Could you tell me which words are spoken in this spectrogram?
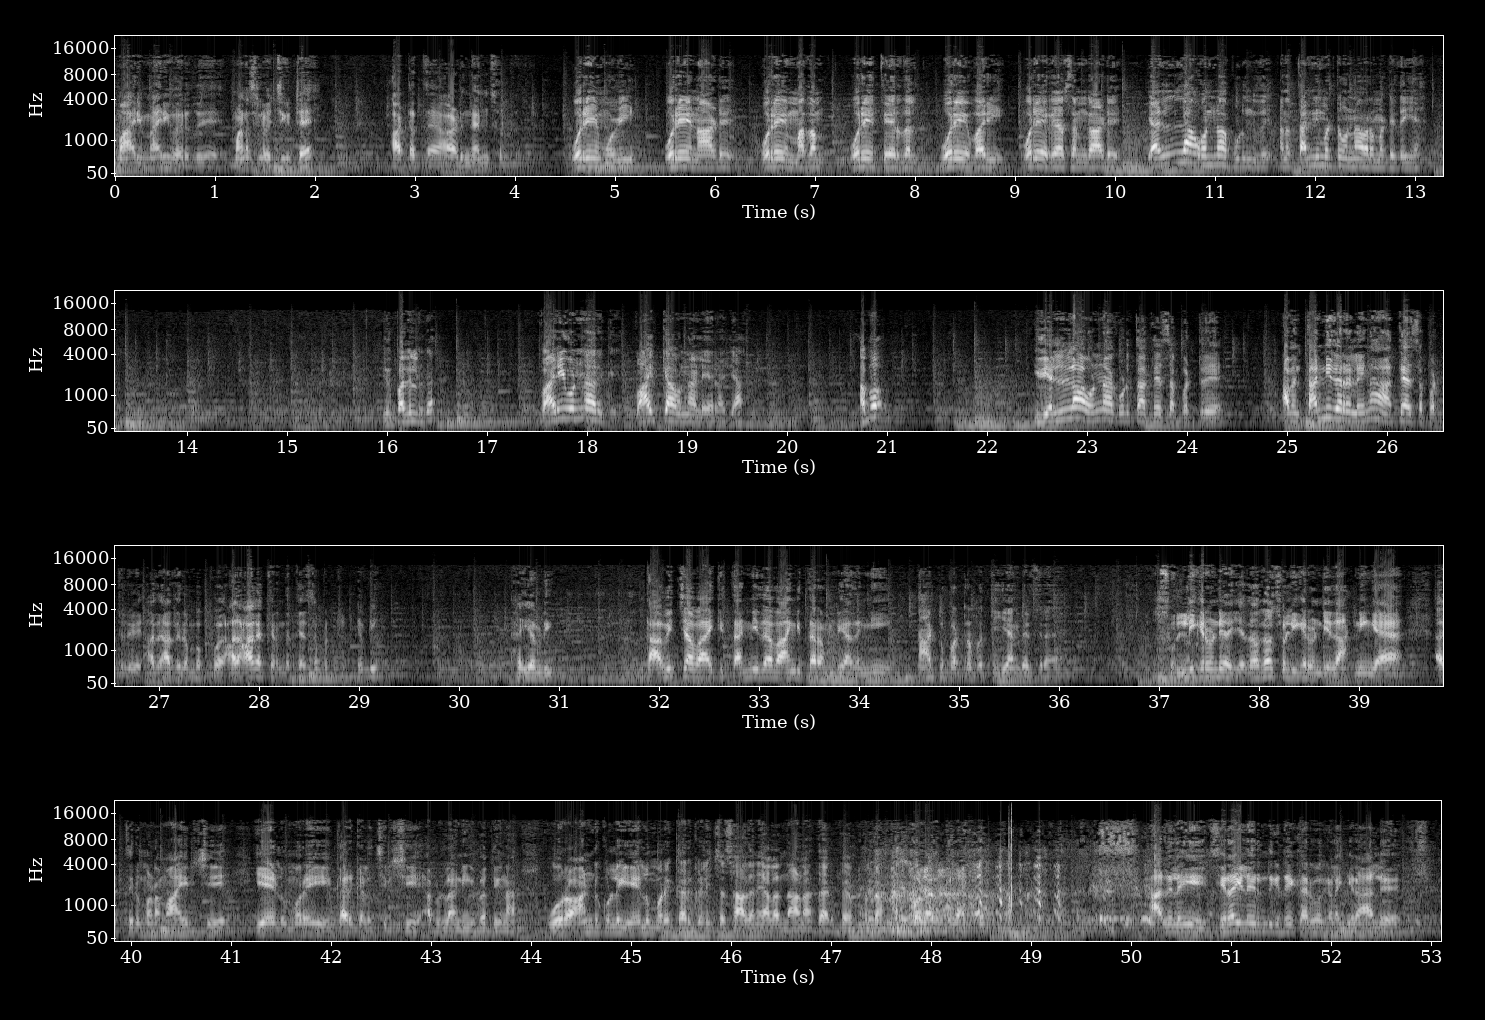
மாறி மாறி வருது. மனசில் வச்சுக்கிட்டு ஆட்டத்தை ஆடுங்கன்னு சொல்கிறேன் ஒரே மொழி ஒரே நாடு ஒரே மதம் ஒரே தேர்தல் ஒரே வரி ஒரே ரேஷன் கார்டு எல்லாம் ஒன்றா பிடுங்குது. ஆனால் தண்ணி மட்டும் ஒன்றா வர மாட்டேதையே இது பதில் இருக்கா? வரி ஒன்னா இருக்கு. வாய்க்கா ஒன்னா இல்லையா ராஜா? அப்போ இது எல்லாம் ஒன்னா கொடுத்தா தேசப்பற்று. அவன் தண்ணி தரலைன்னா தேசப்பற்று. அது அது ரொம்ப ப- அது ஆகச் சிறந்த தேசப்பற்று. எப்படி? எப்படி? தவிச்ச வாய்க்கு தண்ணி தான் வாங்கி தர முடியாத நீ நாட்டுப்பற்றை பத்தி ஏன் பேசுற? சொல்லிக்கிற வேண்டியது ஏதோ சொல்லிக்கிற வேண்டியதுதான். நீங்க திருமணம் ஆயிருச்சு ஏழு முறை கருக்கழிச்சிருச்சு அப்படிலாம் நீங்க பாத்தீங்கன்னா ஒரு ஆண்டுக்குள்ள ஏழு முறை கருக்கழிச்ச சாதனையால நானா தான் இருப்பேன் அப்படிதான். உலகத்துல. அதுலயே சிறையில இருந்துகிட்டே கருவை கலைக்கிற ஆளு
